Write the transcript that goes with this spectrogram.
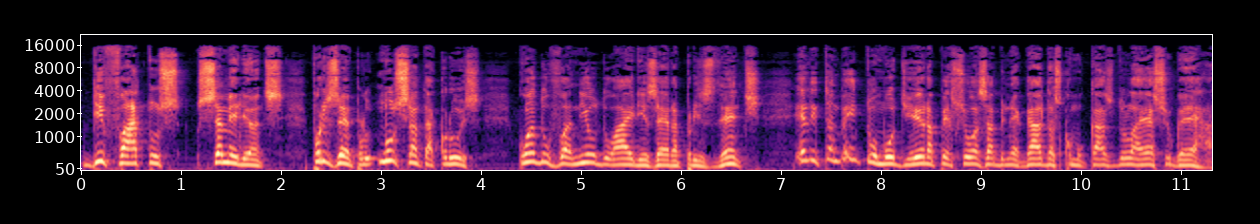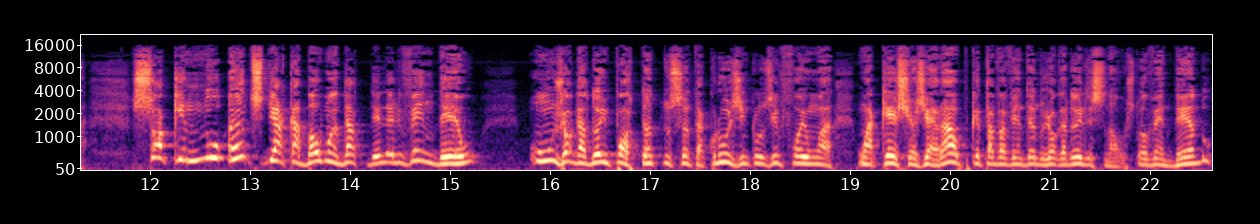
de fatos semelhantes. Por exemplo, no Santa Cruz, quando Vanildo Aires era presidente, ele também tomou dinheiro a pessoas abnegadas, como o caso do Laércio Guerra. Só que no, antes de acabar o mandato dele, ele vendeu um jogador importante do Santa Cruz, inclusive foi uma, uma queixa geral, porque estava vendendo jogador, ele disse, não, estou vendendo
